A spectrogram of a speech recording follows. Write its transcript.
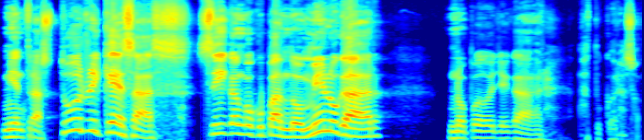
Mientras tus riquezas sigan ocupando mi lugar, no puedo llegar a tu corazón.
